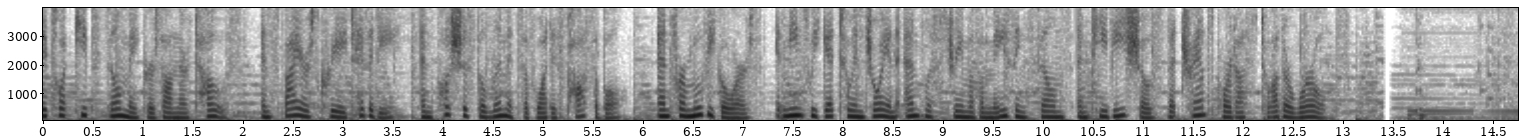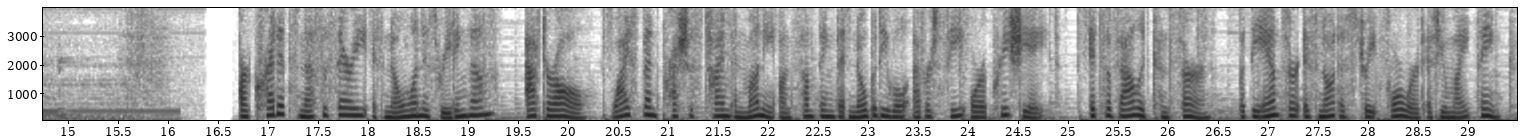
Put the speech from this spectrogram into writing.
It's what keeps filmmakers on their toes, inspires creativity, and pushes the limits of what is possible. And for moviegoers, it means we get to enjoy an endless stream of amazing films and TV shows that transport us to other worlds. Are credits necessary if no one is reading them? After all, why spend precious time and money on something that nobody will ever see or appreciate? It's a valid concern, but the answer is not as straightforward as you might think.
